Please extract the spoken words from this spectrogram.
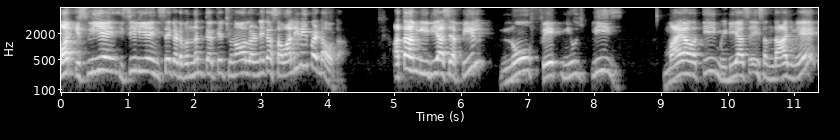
और इसलिए, इसीलिए इनसे गठबंधन करके चुनाव लड़ने का सवाल ही नहीं पैदा होता। अतः मीडिया से appeal no fake news please Mayawati media से इस अंदाज में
